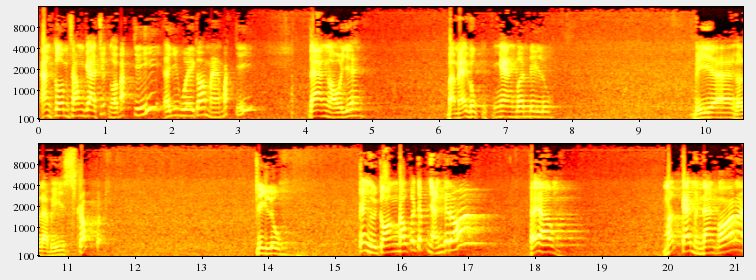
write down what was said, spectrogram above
Ăn cơm xong ra trước ngồi bắt chí ở dưới quê có màn bắt chí. Đang ngồi với bà mẹ gục ngang bên đi luôn. Bị à, gọi là bị stroke. Đi luôn. Cái người con đâu có chấp nhận cái đó. Thấy không? Mất cái mình đang có đó.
